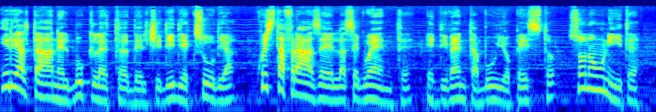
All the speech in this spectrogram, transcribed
In realtà nel booklet del CD di Exuvia, questa frase e la seguente, e diventa buio pesto, sono unite,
